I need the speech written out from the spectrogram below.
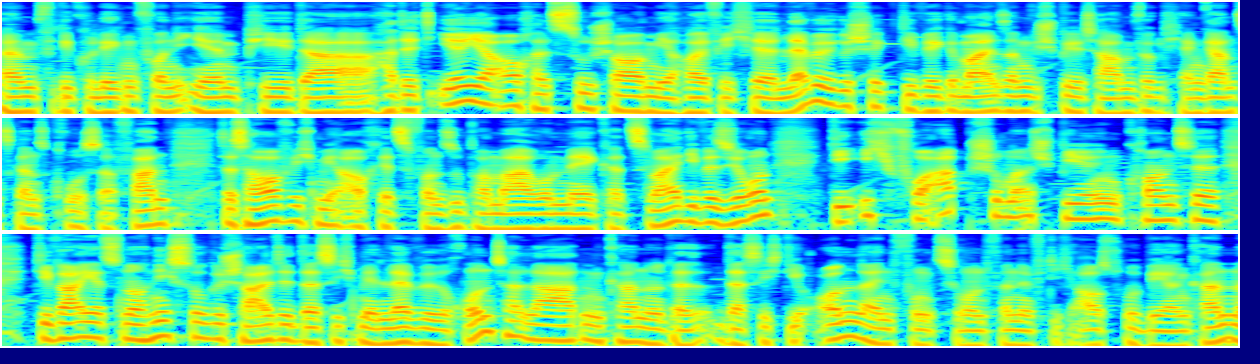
ähm, für die Kollegen von EMP, da hattet ihr ja auch als Zuschauer mir häufig Level geschickt, die wir gemeinsam gespielt haben. Wirklich ein ganz, ganz großer Fun. Das hoffe ich mir auch jetzt von von Super Mario Maker 2. Die Version, die ich vorab schon mal spielen konnte, die war jetzt noch nicht so geschaltet, dass ich mir Level runterladen kann oder dass ich die Online-Funktion vernünftig ausprobieren kann.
